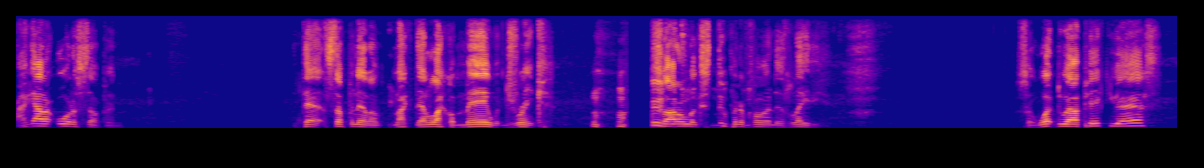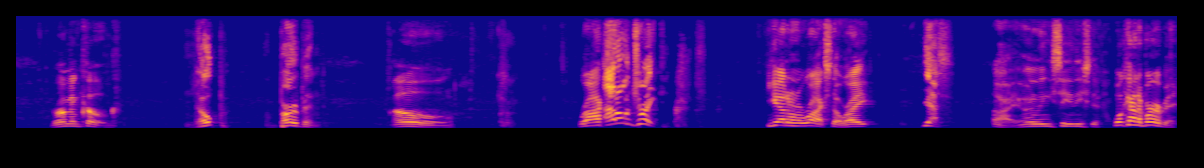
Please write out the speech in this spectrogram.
I gotta order something that something that I'm like that like a man would drink, so I don't look stupid in front of this lady. So what do I pick? You ask? Rum and Coke. Nope, bourbon. Oh, rocks. I don't drink. You got it on the rocks though, right? Yes, All right. Let me see these. What kind of bourbon?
